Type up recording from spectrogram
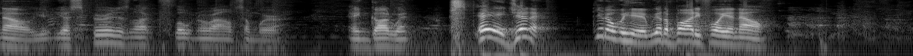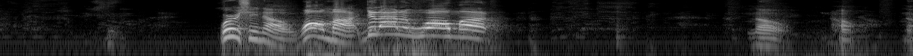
No, your spirit is not floating around somewhere. And God went, Hey, Janet, get over here. We got a body for you now. Where is she now? Walmart. Get out of Walmart. No, no, no.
